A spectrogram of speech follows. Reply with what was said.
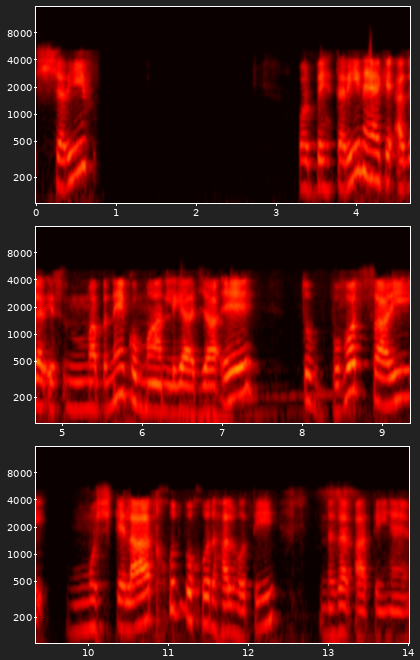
شریف اور بہترین ہے کہ اگر اس مبنے کو مان لیا جائے تو بہت ساری مشکلات خود بخود حل ہوتی نظر آتی ہیں۔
